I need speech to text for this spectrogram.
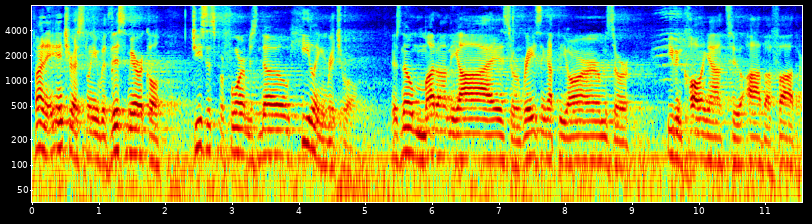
Finally, interestingly, with this miracle, Jesus performs no healing ritual. There's no mud on the eyes or raising up the arms or even calling out to Abba, Father.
